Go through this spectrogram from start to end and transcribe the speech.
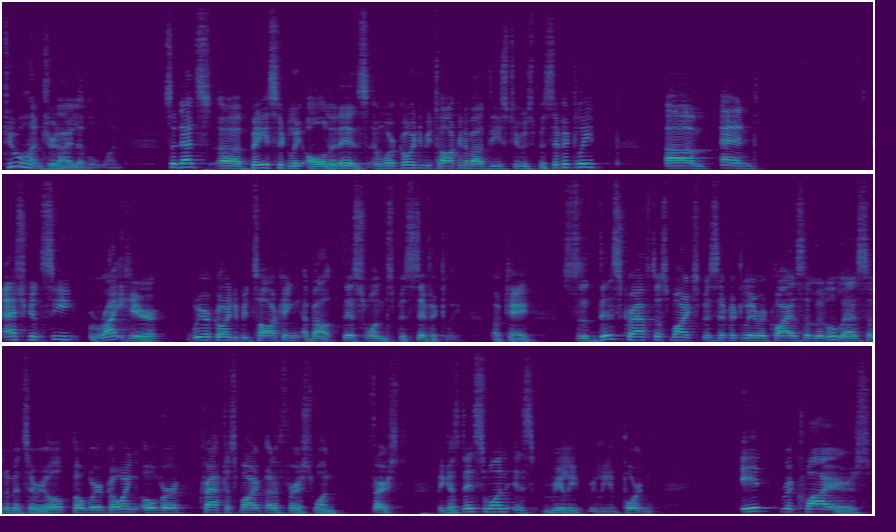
200 eye level one. So that's uh, basically all it is. And we're going to be talking about these two specifically. Um, and as you can see right here, we are going to be talking about this one specifically. Okay, so this Crafter's Mark specifically requires a little less on the material, but we're going over Crafter's Mark on the first one first, because this one is really, really important. It requires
